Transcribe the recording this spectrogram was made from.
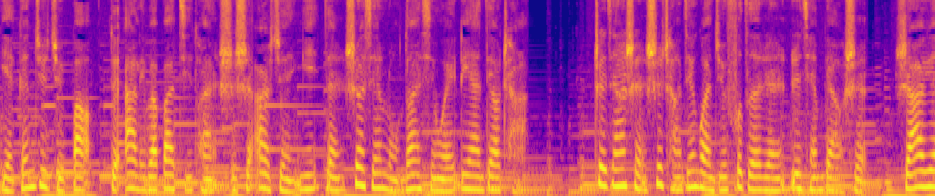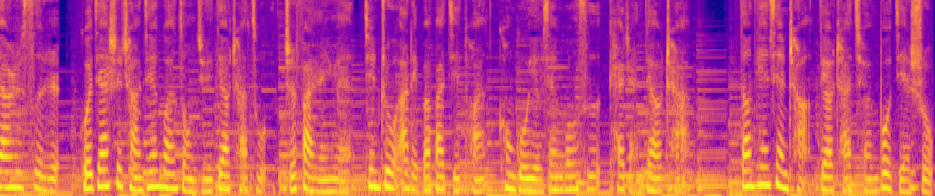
也根据举报，对阿里巴巴集团实施二选一等涉嫌垄断行为立案调查。浙江省市场监管局负责人日前表示，十二月二十四日，国家市场监管总局调查组执法人员进驻阿里巴巴集团控股有限公司开展调查，当天现场调查全部结束。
